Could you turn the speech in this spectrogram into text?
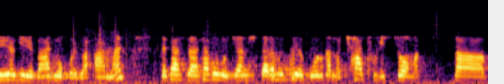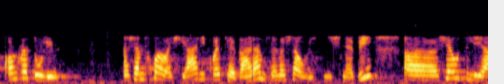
რეაგირება არ მოყვება ამას, და საბოლოო ჯამში გარემოძიებო ორგანო ჩათვლის რომ კონკრეტული შემთხვევაში არ იკვეთება არავის დასაშაულის ნიშნები. შეუძლია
